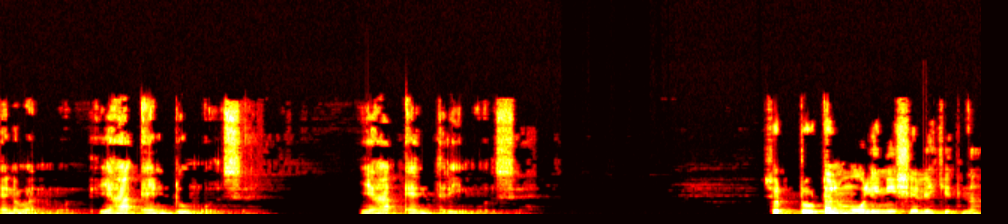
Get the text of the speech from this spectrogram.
एन वन मोल यहाँ एन टू मोल्स है। यहाँ एन थ्री मोल्स है। सो टोटल मोल इनिशियली कितना?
